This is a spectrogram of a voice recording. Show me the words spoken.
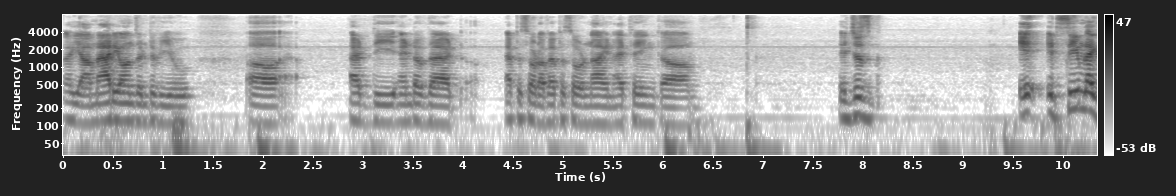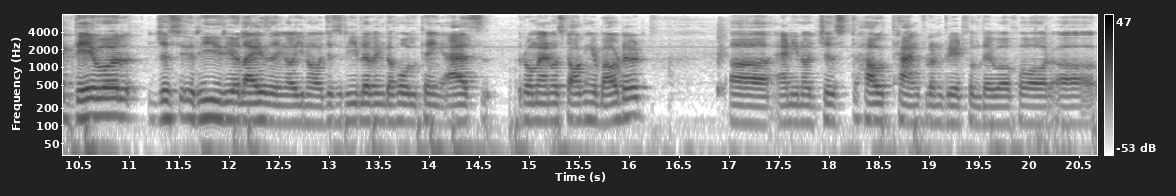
uh, yeah, Marion's interview uh, at the end of that episode of episode nine. I think um, it just it, it seemed like they were just re-realizing or you know just reliving the whole thing as Romain was talking about it, uh, and you know just how thankful and grateful they were for uh,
